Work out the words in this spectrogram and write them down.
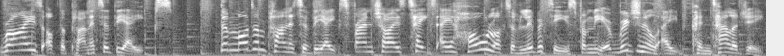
Rise of the Planet of the Apes the modern Planet of the Apes franchise takes a whole lot of liberties from the original ape pentalogy,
